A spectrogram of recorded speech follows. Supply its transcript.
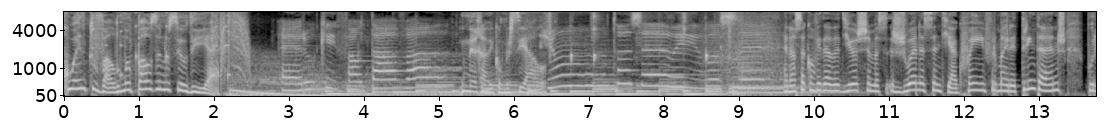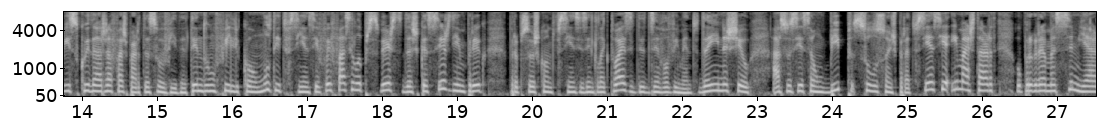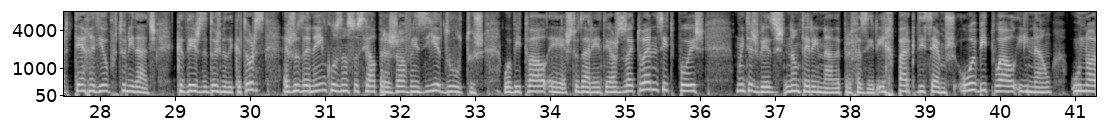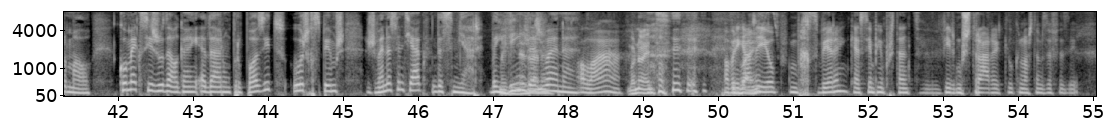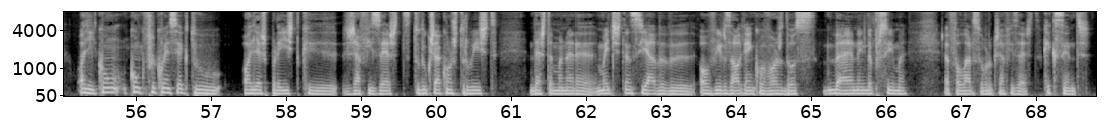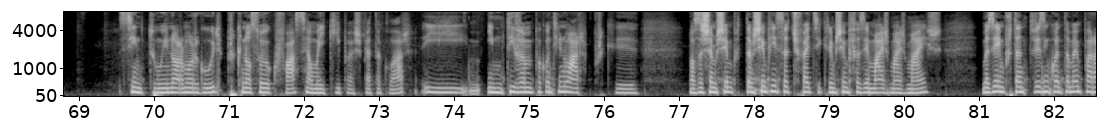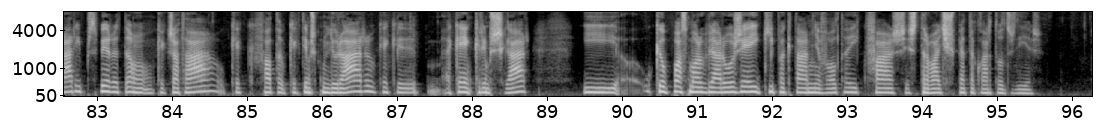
Quanto vale uma pausa no seu dia? Era o que faltava. Na Rádio Comercial. Juntos eu e você. A nossa convidada de hoje chama-se Joana Santiago. Foi enfermeira há 30 anos, por isso cuidar já faz parte da sua vida. Tendo um filho com multideficiência, foi fácil aperceber-se da escassez de emprego para pessoas com deficiências intelectuais e de desenvolvimento. Daí nasceu a Associação BIP Soluções para a Deficiência e mais tarde o programa Semear Terra de Oportunidades, que desde 2014 ajuda na inclusão social para jovens e adultos. O habitual é estudarem até aos 18 anos e depois, muitas vezes, não terem nada para fazer. E repare que dissemos o habitual e não o normal. Como é que se ajuda alguém a dar um propósito? Hoje recebemos Joana Santiago da Semear. Bem-vinda, Bem-vinda, Joana. Joana. Olá, Boa noite. obrigada bem? eu por me receberem, que é sempre importante vir mostrar aquilo que nós estamos a fazer. Olha, e com, com que frequência é que tu olhas para isto que já fizeste, tudo o que já construíste, desta maneira meio distanciada de ouvires alguém com a voz doce da Ana, ainda por cima, a falar sobre o que já fizeste? O que é que sentes? Sinto um enorme orgulho, porque não sou eu que faço, é uma equipa espetacular e, e motiva-me para continuar, porque nós achamos sempre, estamos sempre insatisfeitos e queremos sempre fazer mais, mais, mais. Mas é importante de vez em quando também parar e perceber então o que é que já está, o que é que falta, o que é que temos que melhorar, o que é que a quem é que queremos chegar. E o que eu posso me orgulhar hoje é a equipa que está à minha volta e que faz este trabalho espetacular todos os dias.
